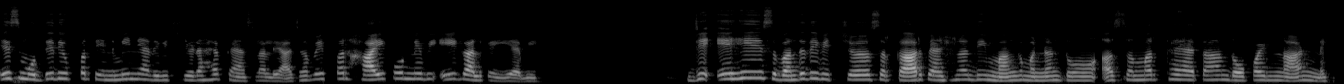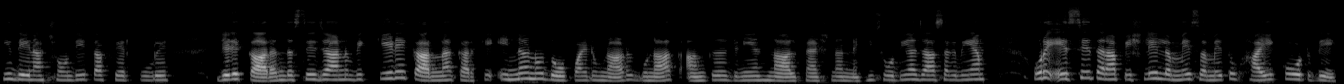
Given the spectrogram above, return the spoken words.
ਇਸ ਮੁੱਦੇ ਦੇ ਉੱਪਰ 3 ਮਹੀਨਿਆਂ ਦੇ ਵਿੱਚ ਜਿਹੜਾ ਹੈ ਫੈਸਲਾ ਲਿਆ ਜਾਵੇ। ਪਰ ਹਾਈ ਕੋਰਟ ਨੇ ਵੀ ਇਹ ਗੱਲ ਕਹੀ ਹੈ ਵੀ ਜੇ ਇਹ ਸਬੰਧ ਦੇ ਵਿੱਚ ਸਰਕਾਰ ਪੈਨਸ਼ਨਰ ਦੀ ਮੰਗ ਮੰਨਣ ਤੋਂ ਅਸਮਰਥ ਹੈ ਤਾਂ 2.9 ਨਹੀਂ ਦੇਣਾ ਚਾਹੁੰਦੀ, ਤਾਂ ਫਿਰ ਪੂਰੇ ਜਿਹੜੇ ਕਾਰਨ ਦੱਸੇ ਜਾਣ ਵੀ ਕਿਹੜੇ ਕਾਰਨਾਂ ਕਰਕੇ ਇਹਨਾਂ ਨੂੰ 2.59 ਗੁਣਾਕ ਅੰਕ ਜਿਹੜੀਆਂ ਨਾਲ ਪੈਨਸ਼ਨਾਂ ਨਹੀਂ ਸੋਧੀਆਂ ਜਾ ਸਕਦੀਆਂ ਔਰ ਇਸੇ ਤਰ੍ਹਾਂ ਪਿਛਲੇ ਲੰਮੇ ਸਮੇਂ ਤੋਂ ਹਾਈ ਕੋਰਟ ਦੇ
